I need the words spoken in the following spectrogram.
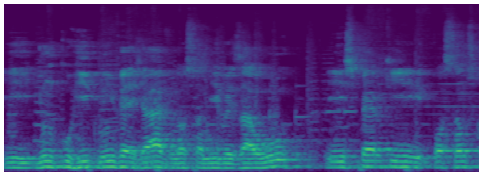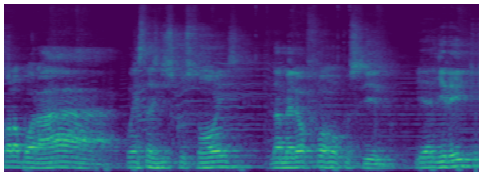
e de um currículo invejável, nosso amigo Esaú, e espero que possamos colaborar com essas discussões da melhor forma possível. E é direito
